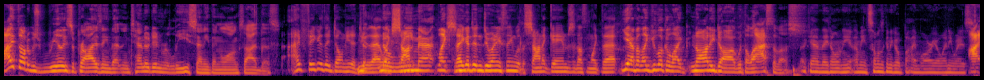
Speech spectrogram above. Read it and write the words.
I thought it was really surprising that Nintendo didn't release anything alongside this. I figure they don't need to do No- that. no like Son- remat- like- Sega didn't do anything with the Sonic games, or nothing like that. Yeah, but like you look at like Naughty Dog with The Last of Us. Again, they don't need. I mean, someone's gonna go buy Mario anyways. I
